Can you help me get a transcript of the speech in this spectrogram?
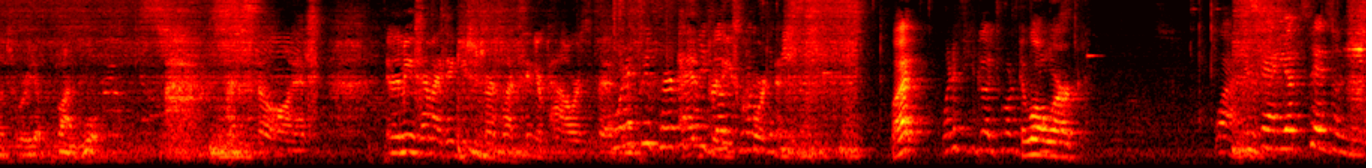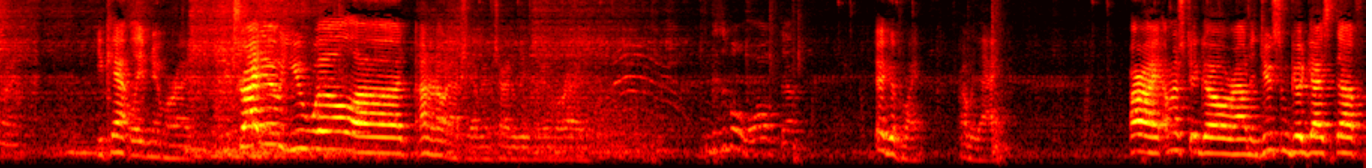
let's hurry up and find Wolfe. I'm still on it. In the meantime, I think you should try flexing your powers a bit. What if you Head for go these towards the coordinates. What? What if you go towards It won't work. Why? You can't. You have to say something. You can't leave New Marais. If you try to, you will. Uh, I don't know. Actually, I'm gonna try to leave New Marais. Invisible walls, though. Yeah, good point. Probably that. All right, I'm just gonna go around and do some good guy stuff,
